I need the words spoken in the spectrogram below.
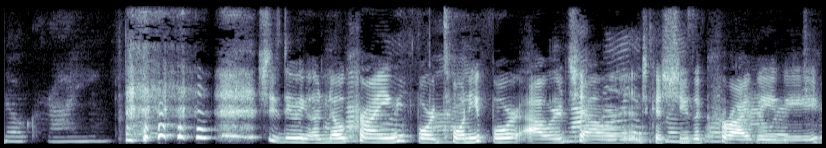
no crying. she's doing a no crying really for fun. 24 hour really challenge because she's a 24 crybaby.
